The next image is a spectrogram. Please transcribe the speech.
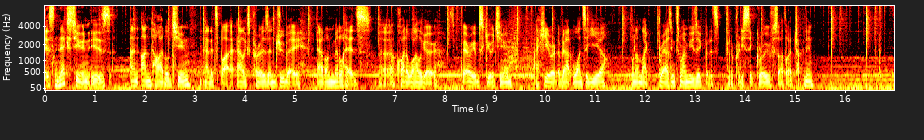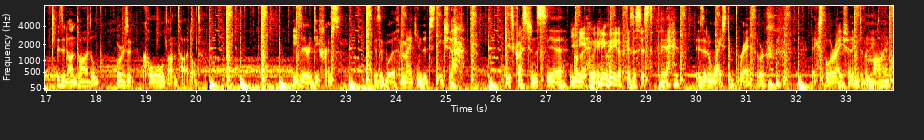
This next tune is an untitled tune, and it's by Alix Perez and Jubei out on Metalheadz uh, quite a while ago. It's a very obscure tune. I hear it about once a year when I'm like browsing through my music, but it's got a pretty sick groove, so I thought I'd chuck it in. Is it untitled or is it called untitled? Is there a difference? Is it worth making the distinction? These questions. Yeah. You need, we need- we need a physicist. yeah. Is it a waste of breath or exploration into the mind?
